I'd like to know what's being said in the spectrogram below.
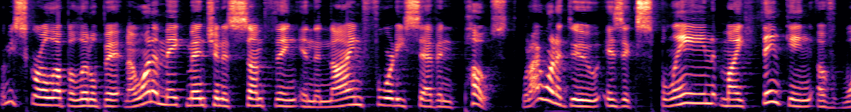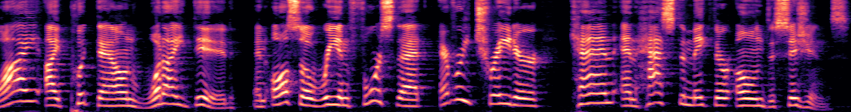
Let me scroll up a little bit and I want to make mention of something in the 947 post. What I want to do is explain my thinking of why I put down what I did and also reinforce that every trader can and has to make their own decisions.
